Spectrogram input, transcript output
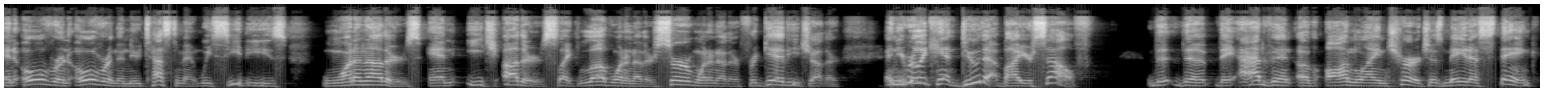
And over and over in the New Testament, we see these one another's and each other's, like love one another, serve one another, forgive each other. And you really can't do that by yourself. The, the, the advent of online church has made us think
